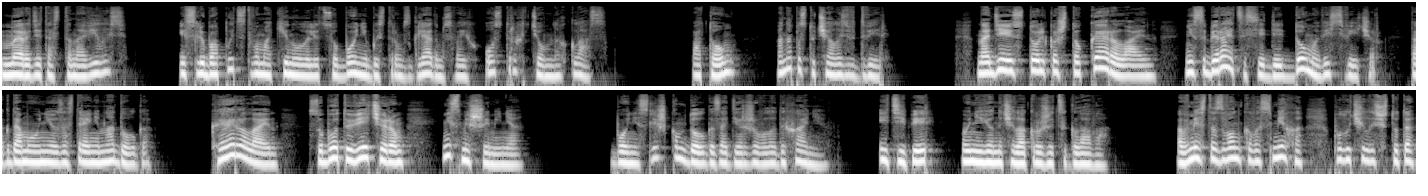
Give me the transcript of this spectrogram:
Мередит остановилась, и с любопытством окинула лицо Бонни быстрым взглядом своих острых темных глаз. Потом она постучалась в дверь. «Надеюсь только, что Кэролайн не собирается сидеть дома весь вечер. Тогда мы у нее застрянем надолго». «Кэролайн в субботу вечером не смеши меня». Бонни слишком долго задерживала дыхание. И теперь у нее начала кружиться голова. А вместо звонкого смеха получилось что-то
